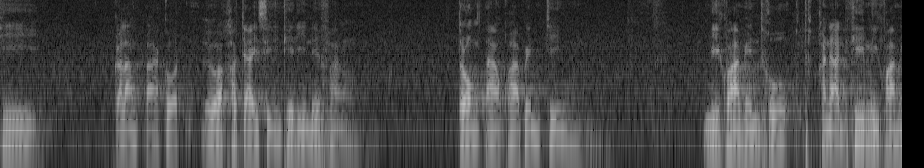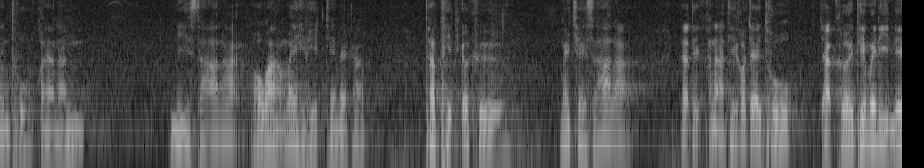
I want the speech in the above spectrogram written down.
ที่กำลังปรากฏ หรือว่าเข้าใจสิ่งที่ดินได้ฟัง ตรงตามความเป็นจริง มีความเห็นถูก ขณะที่มีความเห็นถูกขณะนั้นมีสาระ เพราะว่าไม่ผิดใช่ไหมครับ ถ้าผิดก็คือไม่ใช่สาระ แต่ในขณะที่เข้าใจถูก จากเคยที่ไม่ไดีได้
